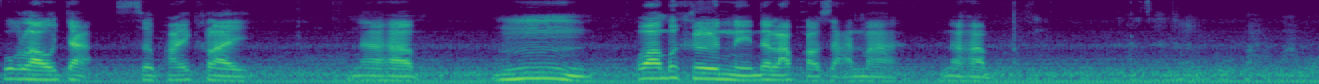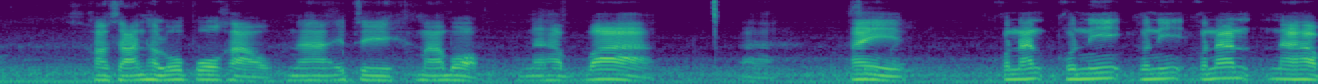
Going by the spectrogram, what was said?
พวกเราจะเซอร์ไพรส์ใครนะครับ อืม เพราะว่าเมื่อคืนนี่ได้รับข่าวสารมานะครับ อาจารย์ปูป่ามาบอกข่าวสารฮัลโหลโปรข่าวนะฮะ FC มาบอกนะครับว่าอ่าให้คนนั้นคนนี้คนนี้คนนั้นนะครับ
